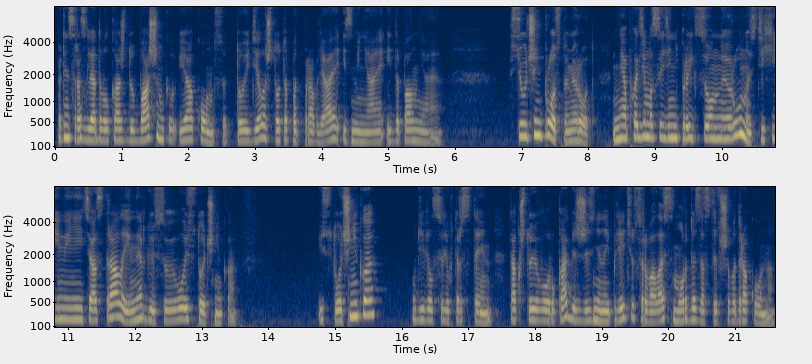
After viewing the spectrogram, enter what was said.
Принц разглядывал каждую башенку и оконце, то и дело что-то подправляя, изменяя и дополняя. «Все очень просто, Мирот. Необходимо соединить проекционные руны, стихийные нити астрала и энергию своего источника». «Источника?» — удивился Люхтерстейн, так что его рука безжизненной плетью сорвалась с морды застывшего дракона.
